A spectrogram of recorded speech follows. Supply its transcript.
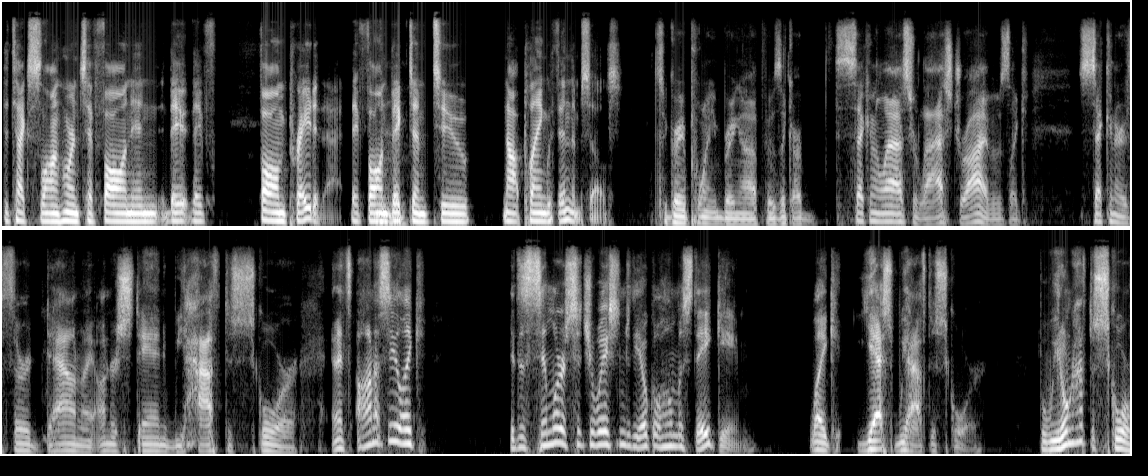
the Texas Longhorns have fallen in, they, they've fallen prey to that. They've fallen Mhm. victim to not playing within themselves. It's a great point you bring up. It was like our second to last or last drive. It was like second or third down. And I understand we have to score. And it's honestly like it's a similar situation to the Oklahoma State game. Like, yes, we have to score, but we don't have to score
